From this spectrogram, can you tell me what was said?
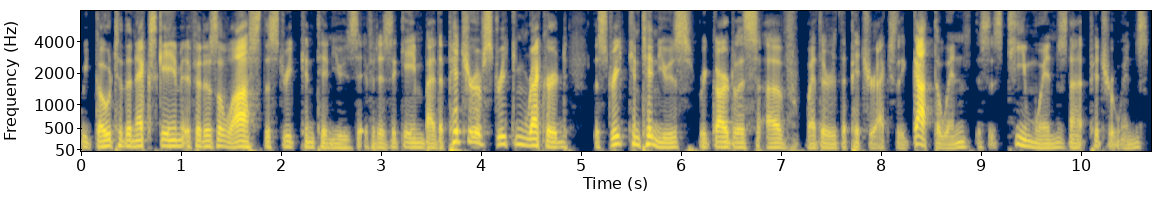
We go to the next game. If it is a loss, the streak continues. If it is a game by the pitcher of streaking record, the streak continues, regardless of whether the pitcher actually got the win. This is team wins, not pitcher wins.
